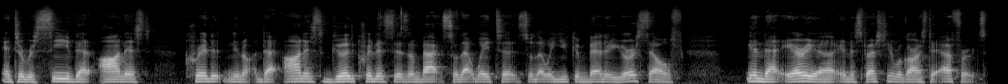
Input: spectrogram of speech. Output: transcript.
and to receive that honest credit you know that honest good criticism back so that way to so that way you can better yourself in that area and especially in regards to efforts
